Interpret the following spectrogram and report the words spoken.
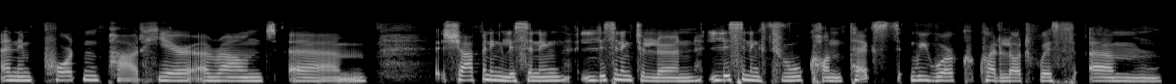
an important part here around. Um, sharpening listening, listening to learn, listening through context. We work quite a lot with um,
